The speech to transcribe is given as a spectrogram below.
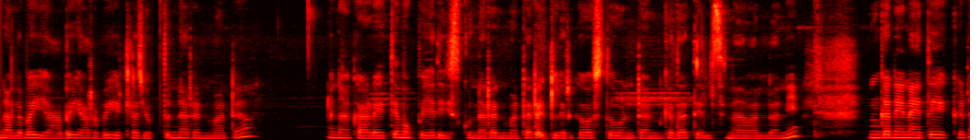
నలభై యాభై అరవై ఇట్లా చెప్తున్నారనమాట నా కాడైతే ముప్పై తీసుకున్నారనమాట రెగ్యులర్గా వస్తూ ఉంటాను కదా తెలిసిన వాళ్ళు అని ఇంకా నేనైతే ఇక్కడ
